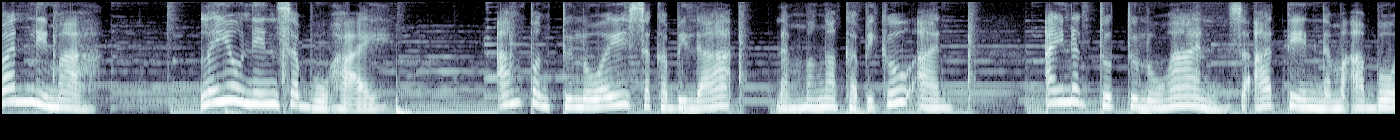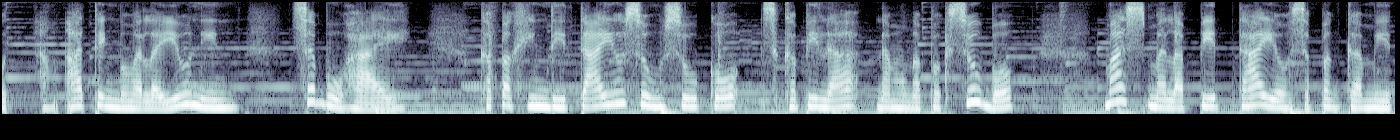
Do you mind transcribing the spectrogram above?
Panlima, layunin sa buhay. Ang pagtuloy sa kabila ng mga kabiguan ay nagtutulungan sa atin na maabot ang ating mga layunin sa buhay. Kapag hindi tayo sumusuko sa kabila ng mga pagsubok, mas malapit tayo sa pagkamit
